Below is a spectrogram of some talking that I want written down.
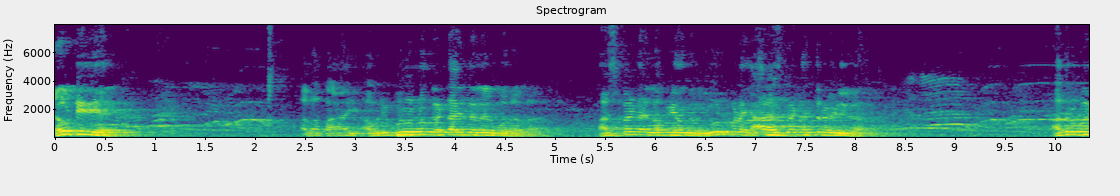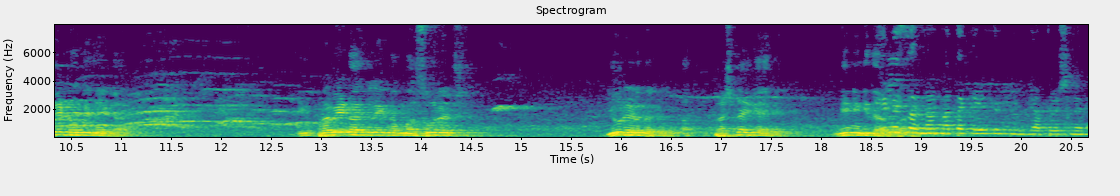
ಡೌಟ್ ಇದೆಯಾ? ಅಲ್ಲ ಬಾಯ್ ಅವರಿಬ್ರು ಗಂಡ ಇದ್ದಲ್ಲಿ ಇರ್ಬೋದಲ್ಲ. ಹಸ್ಬೆಂಡ್ ಐ ಲವ್ ಯು ಅಂದ್ರು, ಇವ್ರು ಕೂಡ ಯಾರ ಹಸ್ಬೆಂಡ್ ಅಂತ ಹೇಳಿಲ್ಲ. ಅದ್ರ ಬಗ್ಗೆ ಡೌಟ್ ಇದೆ ಈಗ? ಈಗ ಪ್ರವೀಣ್ ಆಗಲಿ, ನಮ್ಮ ಸೂರಜ್, ಇವ್ರು ಹೇಳ್ಬೇಕು. ಪ್ರಶ್ನೆಗೆ ಮೀನಿಂಗ್ ಇದೆ ಇಲ್ಲ ಅಲ್ವಾ ಸರ್ ನಾನು ಮತ್ತೆ ಕೇಳ್ತೀನಿ ನಿಮಗೆ ಆ ಪ್ರಶ್ನೆನ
